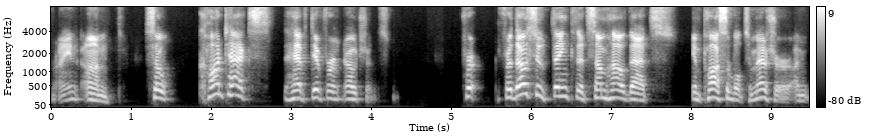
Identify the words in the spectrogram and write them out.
right? Um, so contacts have different notions. For for those who think that somehow that's impossible to measure, I'm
